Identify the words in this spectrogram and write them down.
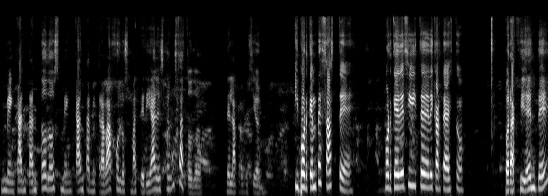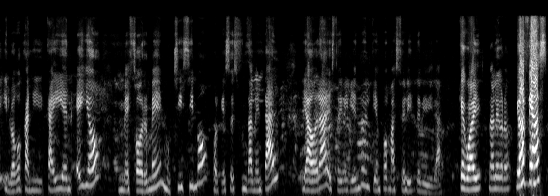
me encantan todos, me encanta mi trabajo, los materiales, me gusta todo de la profesión. ¿Y por qué empezaste? ¿Por qué decidiste dedicarte a esto? Por accidente y luego caí en ello, me formé muchísimo porque eso es fundamental y ahora estoy viviendo el tiempo más feliz de mi vida. Qué guay, me alegro. Gracias.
